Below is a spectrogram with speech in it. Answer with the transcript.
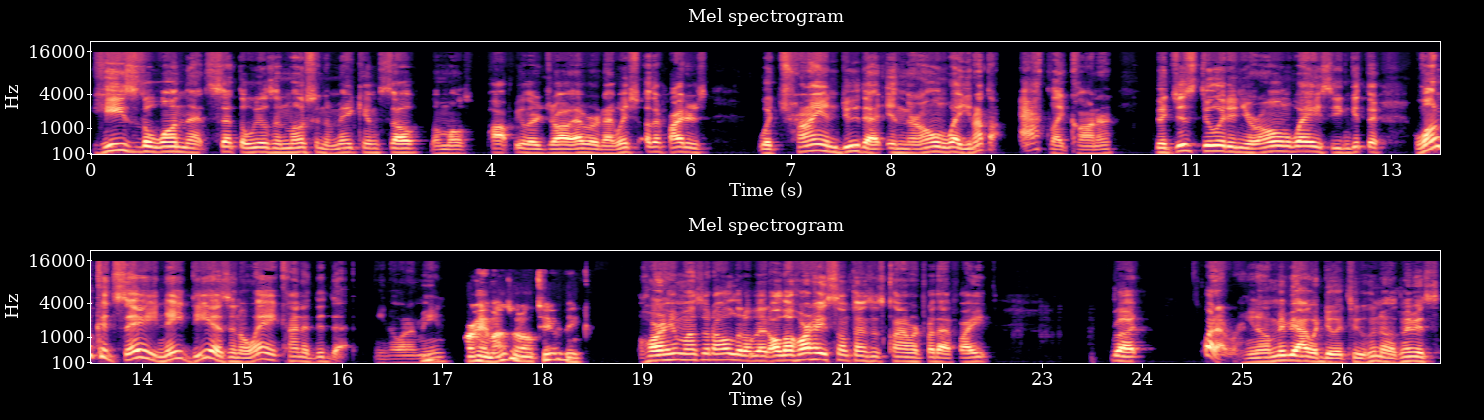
he's the one that set the wheels in motion to make himself the most popular draw ever. And I wish other fighters would try and do that in their own way. You don't have to act like Conor, but just do it in your own way so you can get there. One could say Nate Diaz, in a way, kind of did that. You know what I mm-hmm. mean? Jorge Masvidal too. I think. Jorge Masvidal a little bit, although Jorge sometimes is clamored for that fight. But whatever, you know, maybe I would do it too. Who knows? Maybe it's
